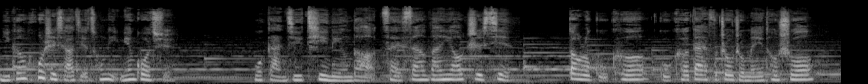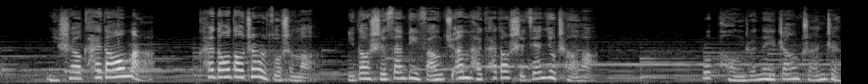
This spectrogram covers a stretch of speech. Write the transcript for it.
你跟护士小姐从里面过去。”我感激涕零的再三弯腰致谢。到了骨科，骨科大夫皱皱眉头说：“你是要开刀吗？开刀到这儿做什么？你到十三病房去安排开刀时间就成了。”我捧着那张转诊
